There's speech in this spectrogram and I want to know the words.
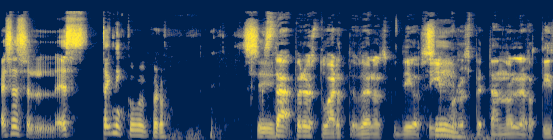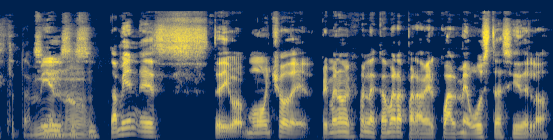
Ese es el. Es técnico, güey, pero. Sí. Está, pero es tu arte, bueno, digo, seguimos respetando al artista también, ¿no? También es. Te digo, mucho de. Primero me fijo en la cámara para ver cuál me gusta, así de lo.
